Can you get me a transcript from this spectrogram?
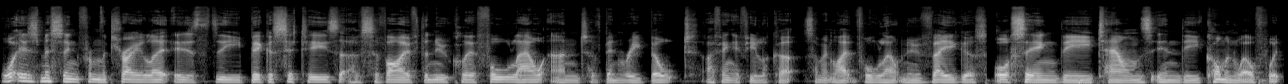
What is missing from the trailer is the bigger cities that have survived the nuclear fallout and have been rebuilt. I think if you look at something like Fallout New Vegas or seeing the towns in the Commonwealth which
